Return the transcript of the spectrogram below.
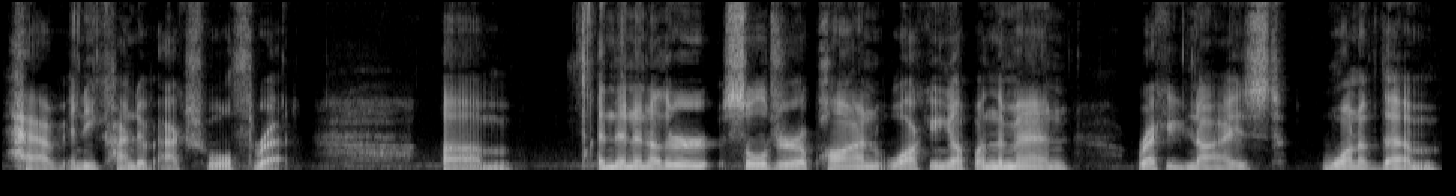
have any kind of actual threat. Um, and then another soldier, upon walking up on the men, recognized one of them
